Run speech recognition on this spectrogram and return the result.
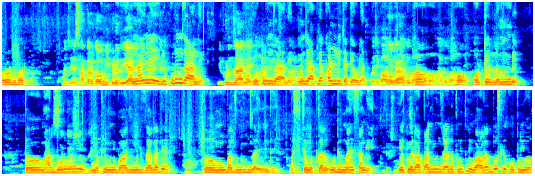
रोडभर. म्हणजे सातारगावून इकडे यायला नाही नाही इकडून जा आले इकडून जायले. इकडून जा आले म्हणजे आपल्या खडलीच्या तेवढ्यात. म्हणजे हो का? हो हो. हो मोठे लंबे. तर हात जोडू म्हणे म्हटलं म्हणे बाबाजी मला जागा द्या. तर मग बाजून होऊन जाईल म्हणजे असे चमत्कार वडील माहीत सांगे. एक वेळा पाणी येऊन राहिलं थोडी थोडी वावरात बसले खोपडीवर.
